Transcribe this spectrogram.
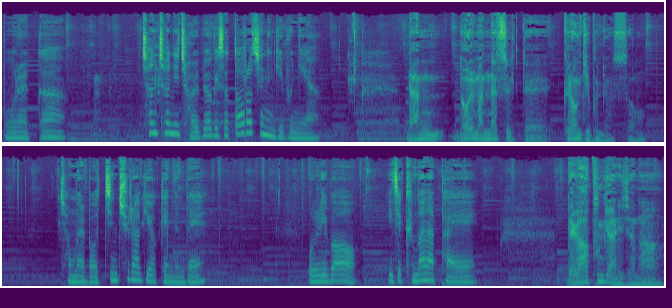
뭐랄까 천천히 절벽에서 떨어지는 기분이야. 난 널 만났을 때 그런 기분이었어. 정말 멋진 추락이었겠는데. 올리버, 이제 그만 아파해. 내가 아픈 게 아니잖아.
